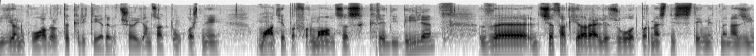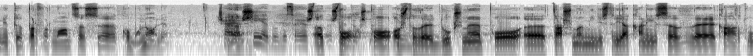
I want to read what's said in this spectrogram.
janë n'kuadër të kritereve që janë caktu është një matje performancës kredibile dhe gjitha kjo realizohet përmes një sistemi të menaxhimit të performancës komunale. Çka edhe shihet, po besoj është edhe, po, dukshme. Po, po, është edhe e dukshme, po tashmë Ministria ka nisë dhe ka hartu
